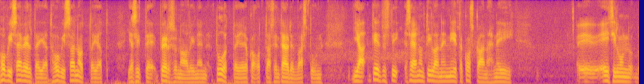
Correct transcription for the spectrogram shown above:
hovisäveltäjät, hovisanottajat ja sitten personaalinen tuottaja, joka ottaa sen täyden vastuun ja tietysti sehän on tilanne niin, että koskaan hän ei, ei silloin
